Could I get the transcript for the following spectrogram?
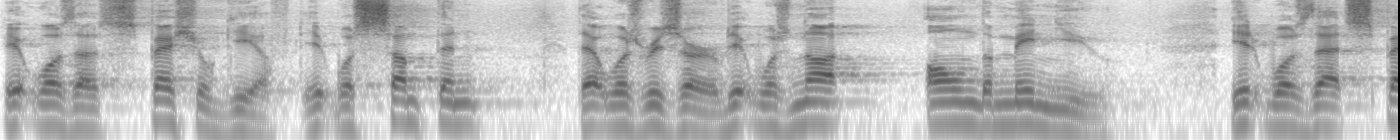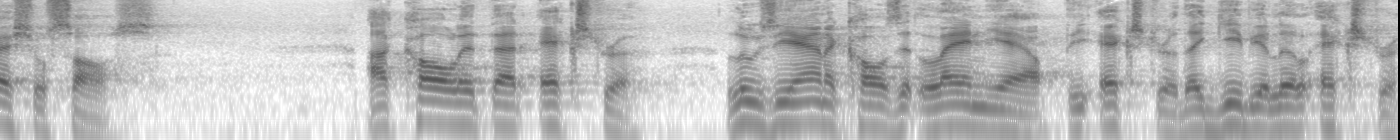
It was a special gift. It was something that was reserved. It was not on the menu, it was that special sauce. I call it that extra Louisiana calls it lagniappe, the extra. They give you a little extra.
